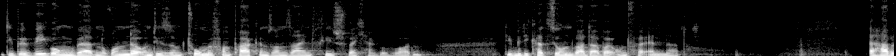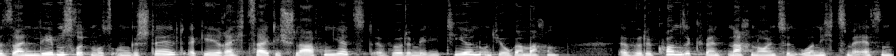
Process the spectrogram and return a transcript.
die Bewegungen werden runder und die Symptome von Parkinson seien viel schwächer geworden. Die Medikation war dabei unverändert. Er habe seinen Lebensrhythmus umgestellt, er gehe rechtzeitig schlafen jetzt, er würde meditieren und Yoga machen, er würde konsequent nach 19 Uhr nichts mehr essen,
